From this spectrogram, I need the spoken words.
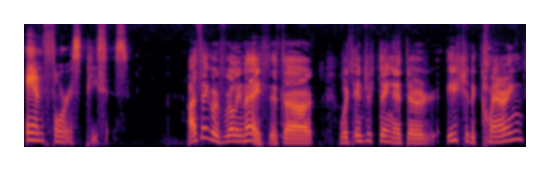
and forest pieces? I think it was really nice. It's uh, what's interesting is there each of the clearings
